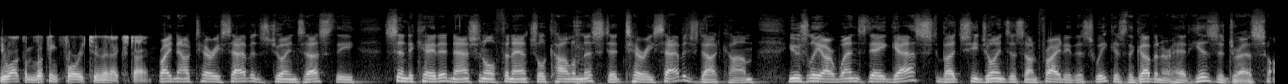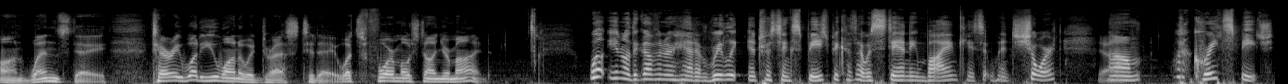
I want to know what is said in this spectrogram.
You're welcome. Looking forward to the next time. Right now, Terry Savage joins us, the syndicated national financial columnist at terrysavage.com. Usually our Wednesday guest, but she joins us on Friday this week as the governor had his address on Wednesday. Terry, what do you want to address today? What's foremost on your mind? Well, you know, the governor had a really interesting speech because I was standing by in case it went short. Yeah. Um, what a great speech.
